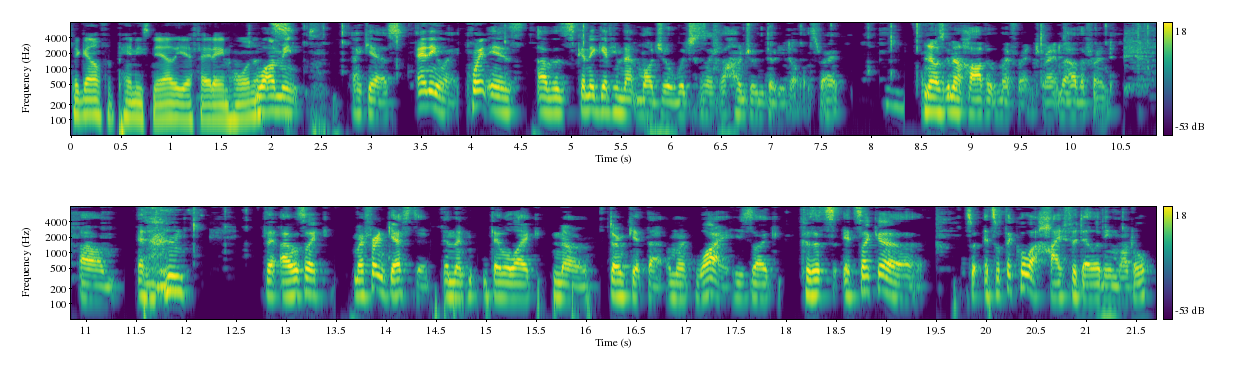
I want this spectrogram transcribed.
They're going for pennies now. The F eighteen Hornet. Well, I mean, I guess. Anyway, point is, I was gonna get him that module, which is like hundred and thirty dollars, right? And I was gonna halve it with my friend, right, my other friend. Um, and then the, I was like, my friend guessed it, and then they were like, "No, don't get that." I'm like, "Why?" He's like, "Because it's it's like a so it's what they call a high fidelity model,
